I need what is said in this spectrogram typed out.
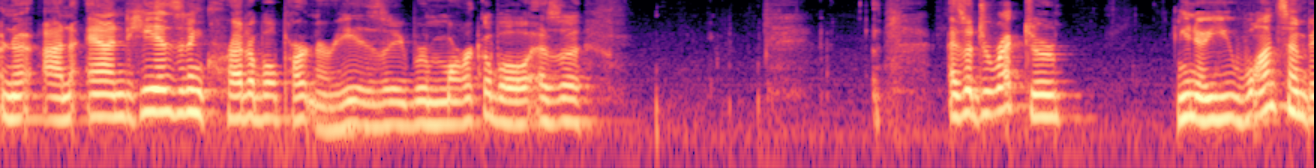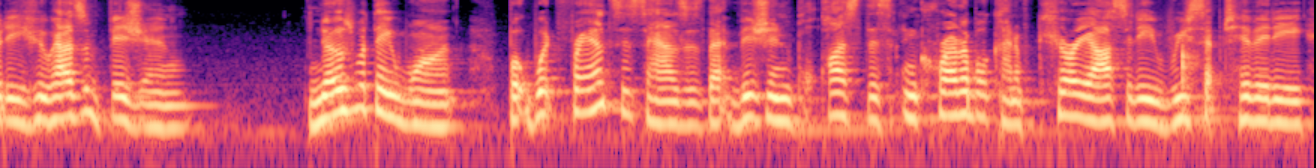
and and he is an incredible partner. He is a remarkable as a as a director. You know, you want somebody who has a vision, knows what they want, but what Francis has is that vision plus this incredible kind of curiosity, receptivity,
